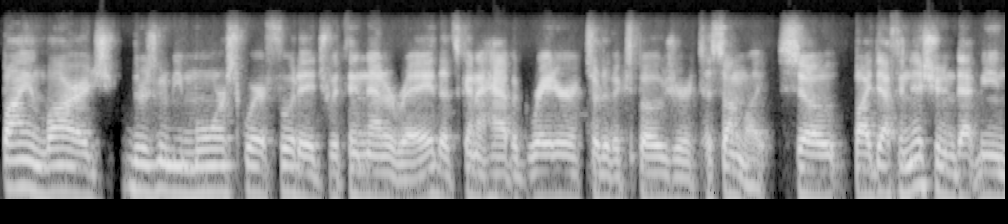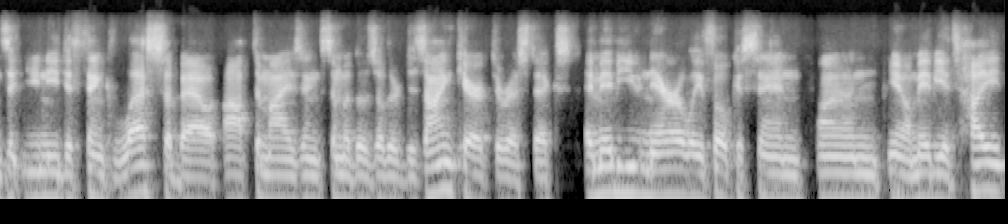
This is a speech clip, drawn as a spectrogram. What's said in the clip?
by and large, there's going to be more square footage within that array that's going to have a greater sort of exposure to sunlight. So, by definition, that means means that you need to think less about optimizing some of those other design characteristics. And maybe you narrowly focus in on, you know, maybe it's height,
